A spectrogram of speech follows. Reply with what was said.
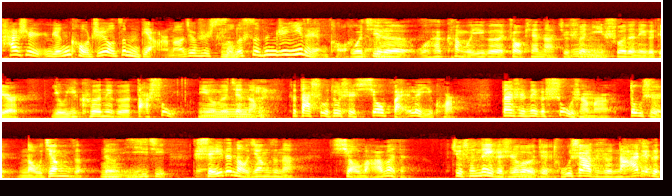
他是人口只有这么点儿吗？就是死了四分之一的人口。我记得我还看过一个照片呢，就说你说的那个地儿有一棵那个大树，你有没有见到？这大树都是削白了一块儿，但是那个树上面都是脑浆子的遗迹。谁的脑浆子呢？小娃娃的。就说那个时候就屠杀的时候，拿这个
